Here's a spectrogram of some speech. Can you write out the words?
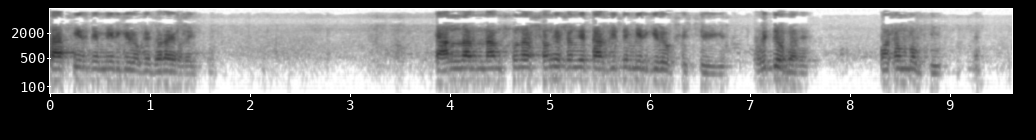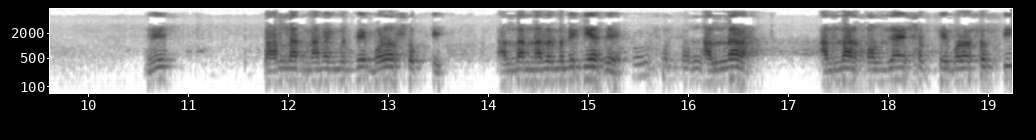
তাসির যে মির্গি রোগে ধরাই হয়েছে। আল্লাহর নাম শোনার সঙ্গে সঙ্গে তার ভিতরে মির্গি রোগ সৃষ্টি হয়ে গেছে। হইতেও পারে। অসম্ভব কি? আল্লাহর নামের মধ্যে বড় শক্তি। আল্লাহর নামের মধ্যে কি আছে? আল্লাহ আল্লাহর কবজায় সবচেয়ে বড় শক্তি,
